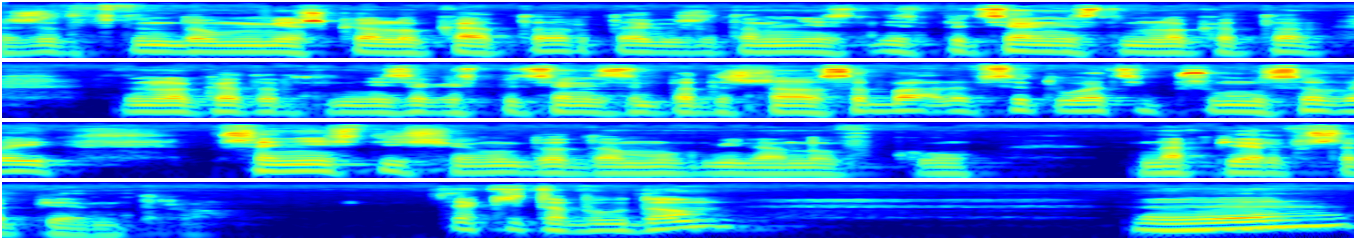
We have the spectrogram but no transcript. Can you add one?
że w tym domu mieszka lokator, także tam nie, niespecjalnie jest tym lokator, ten lokator to nie jest jakaś specjalnie sympatyczna osoba, ale w sytuacji przymusowej przenieśli się do domu w Milanówku na pierwsze piętro. Jaki to był dom? E,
